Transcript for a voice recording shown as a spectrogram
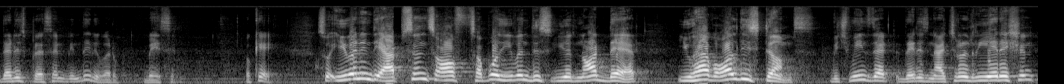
that is present in the river basin. Okay. So, even in the absence of suppose even this you are not there you have all these terms which means that there is natural reaeration,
